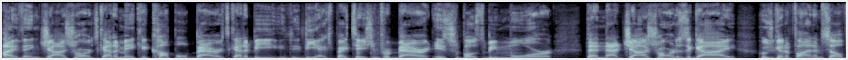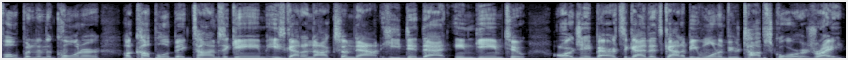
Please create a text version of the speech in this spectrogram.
I think Josh Hart's got to make a couple. Barrett's got to be the expectation for Barrett is supposed to be more than that. Josh Hart is a guy who's going to find himself open in the corner a couple of big times a game. He's got to knock some down. He did that in game two. RJ Barrett's a guy that's got to be one of your top scorers, right?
